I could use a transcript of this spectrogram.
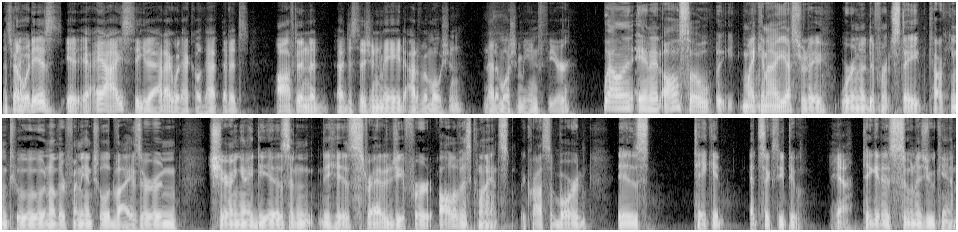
That's right. So it is. It, yeah, I see that. I would echo that. That it's often a, a decision made out of emotion, and that emotion being fear. Well, and it also, Mike and I yesterday were in a different state talking to another financial advisor and sharing ideas. And his strategy for all of his clients across the board is take it at 62. Yeah. Take it as soon as you can.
